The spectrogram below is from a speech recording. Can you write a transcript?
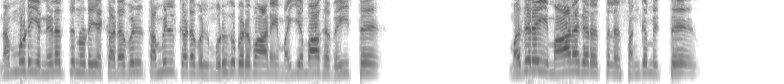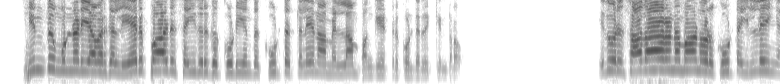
நம்முடைய நிலத்தினுடைய கடவுள் தமிழ் கடவுள் முருகபெருமானை மையமாக வைத்து மதுரை மாநகரத்துல சங்கமித்து இந்து முன்னணி அவர்கள் ஏற்பாடு செய்திருக்கக்கூடிய இந்த கூட்டத்திலே நாம் எல்லாம் பங்கேற்றுக் கொண்டிருக்கின்றோம். இது ஒரு சாதாரணமான ஒரு கூட்டம் இல்லைங்க.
